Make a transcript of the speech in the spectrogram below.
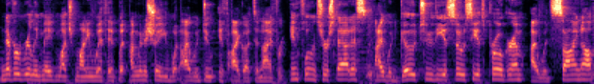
never really made much money with it, but I'm gonna show you what I would do if I got denied for influencer status. I would go to the Associates program, I would sign up.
